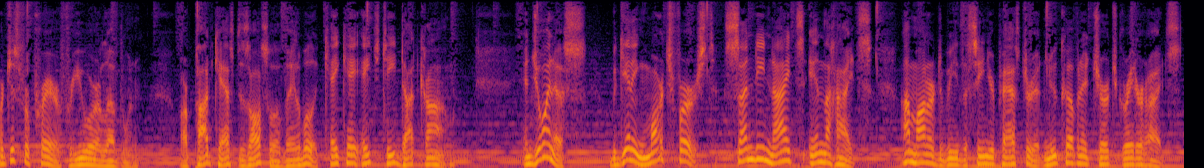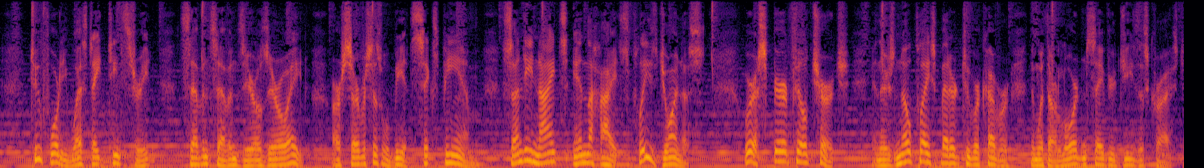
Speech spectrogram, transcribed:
or just for prayer for you or a loved one. Our podcast is also available at kkht.com. And join us beginning March 1st, Sunday nights in the Heights. I'm honored to be the senior pastor at New Covenant Church, Greater Heights, 240 West 18th Street, 77008. Our services will be at 6 p.m. Sunday nights in the Heights. Please join us. We're a spirit filled church, and there's no place better to recover than with our Lord and Savior Jesus Christ.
